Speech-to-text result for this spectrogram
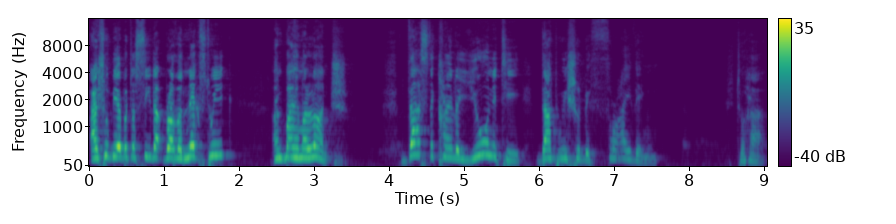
I should be able to see that brother next week and buy him a lunch. That's the kind of unity that we should be thriving to have.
